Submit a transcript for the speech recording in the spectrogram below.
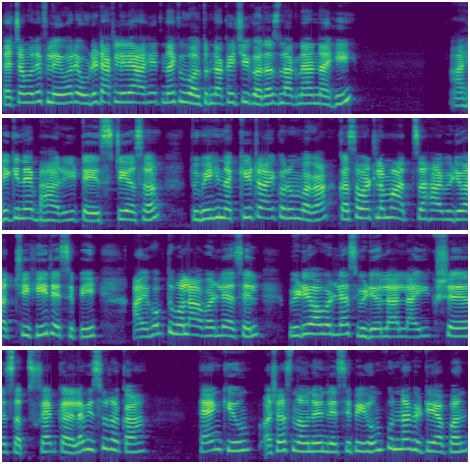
त्याच्यामध्ये फ्लेवर एवढे टाकलेले आहेत ना की वरतून टाकायची गरज लागणार नाही. आहे की नाही भारी टेस्टी असं? तुम्ही ही नक्की ट्राय करून बघा. कसं वाटलं मग आजचा हा व्हिडिओ आजची ही रेसिपी आय होप तुम्हाला आवडली असेल. व्हिडिओ आवडल्यास व्हिडिओला लाईक शेअर सबस्क्राईब करायला विसरू नका. थँक्यू अशाच नवनवीन रेसिपी घेऊन पुन्हा भेटूया आपण.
